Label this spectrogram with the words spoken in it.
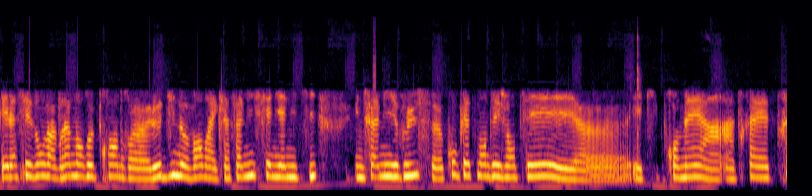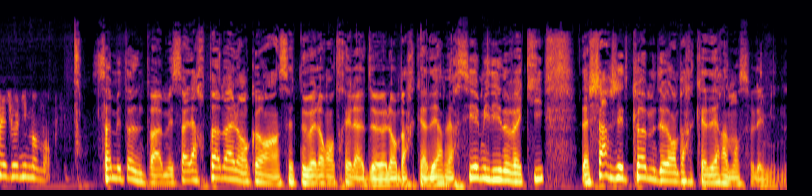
Et la saison va vraiment reprendre le 10 novembre avec la famille Senianiki, une famille russe euh, complètement déjantée et, euh, et qui promet un, un très très joli moment. Ça m'étonne pas, mais ça a l'air pas mal encore, hein, cette nouvelle rentrée là de l'embarcadère. Merci Émilie Novaki, la chargée de com de l'embarcadère à Monceau-les-Mines.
